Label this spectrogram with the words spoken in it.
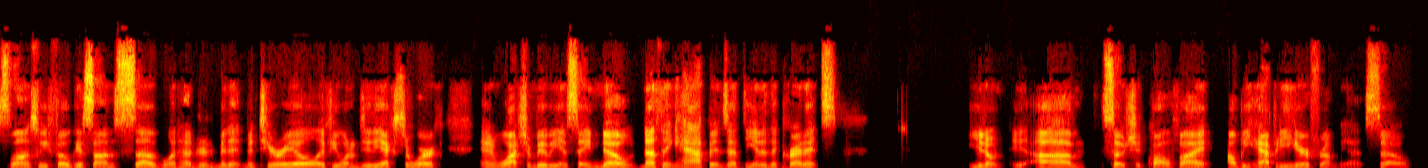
As long as we focus on sub 100 minute material, if you want to do the extra work and watch a movie and say, no, nothing happens at the end of the credits, you don't um so it should qualify i'll be happy to hear from you so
